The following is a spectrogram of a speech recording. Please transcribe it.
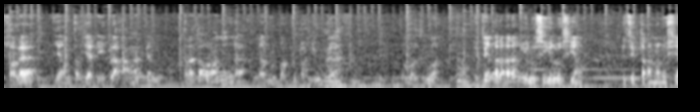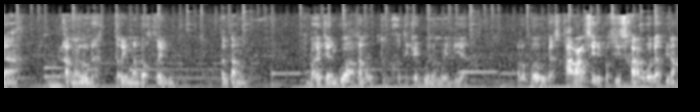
soalnya yang terjadi belakangan kan ternyata orangnya nggak nggak berubah berubah juga Hmm. Menurut gua Hmm. itu yang kadang-kadang ilusi-ilusi yang diciptakan manusia Hmm. karena lu udah terima doktrin tentang kebahagiaan gua akan utuh ketika gua nemuin dia kalau gua udah sekarang sih di posisi sekarang gua udah bilang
